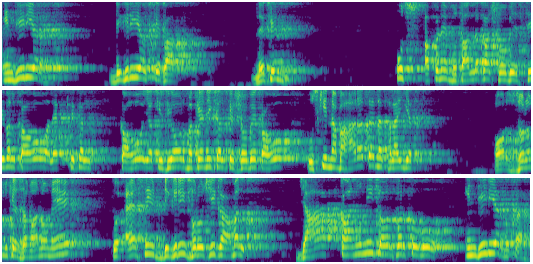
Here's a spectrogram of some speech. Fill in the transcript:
انجینئر ہے، ڈگری ہے اس کے پاس، لیکن اس اپنے متعلقہ شعبے سول کا ہو، الیکٹریکل کا ہو، یا کسی اور مکینیکل کے شعبے کا ہو، اس کی نہ مہارت ہے، نہ صلاحیت۔ اور ظلم کے زمانوں میں تو ایسی ڈگری فروشی کا عمل جہاں قانونی طور پر تو وہ انجینئر ہوتا ہے،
